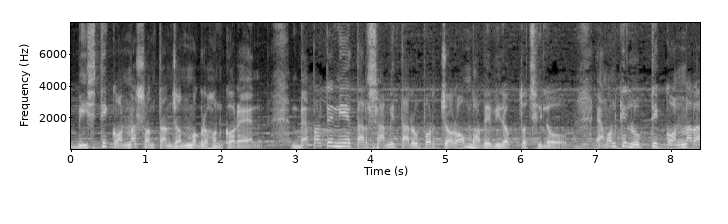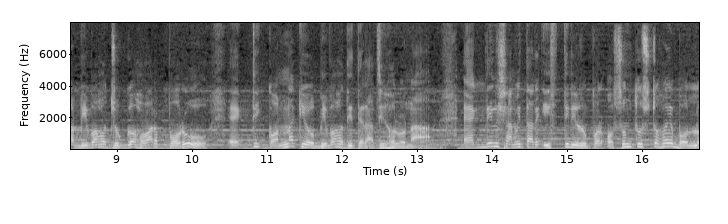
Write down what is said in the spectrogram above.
বিশটি কন্যা সন্তান জন্মগ্রহণ করেন। ব্যাপারটি নিয়ে তার স্বামী তার উপর চরমভাবে বিরক্ত ছিল। এমনকি লোকটি কন্যারা বিবাহযোগ্য হওয়ার পরও একটি কন্যাকেও বিবাহ দিতে রাজি হলো না। একদিন স্বামী তার স্ত্রীর উপর অসন্তুষ্ট হয়ে বলল,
